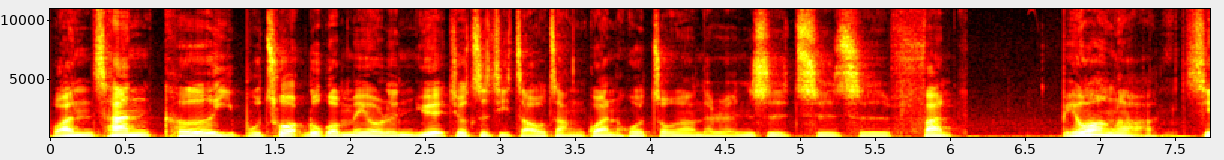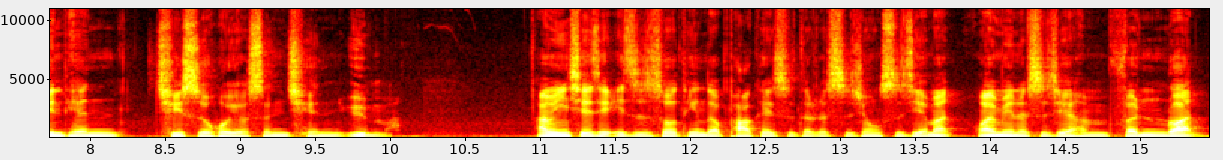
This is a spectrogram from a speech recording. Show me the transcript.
晚餐可以不错。如果没有人约，就自己找长官或重要的人士吃吃饭。别忘了，今天其实会有升迁运嘛。阿明，谢谢一直收听的 Podcast 的师兄师姐们。外面的世界很纷乱，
